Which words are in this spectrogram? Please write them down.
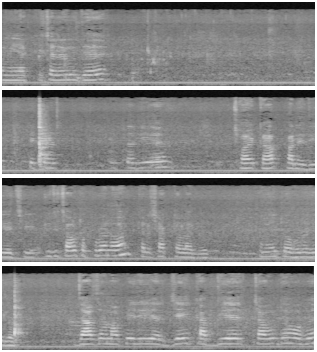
আমি এক চালের মধ্যে এটা এটা দিয়ে ছয় কাপ পানি দিয়েছি। যদি চাউলটা পুরানো হয়, তাহলে সাতটা লাগবে। আমি এটা বলে দিলাম। যার যার মাপের যেই কাপ দিয়ে চাউল দেওয়া হবে,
